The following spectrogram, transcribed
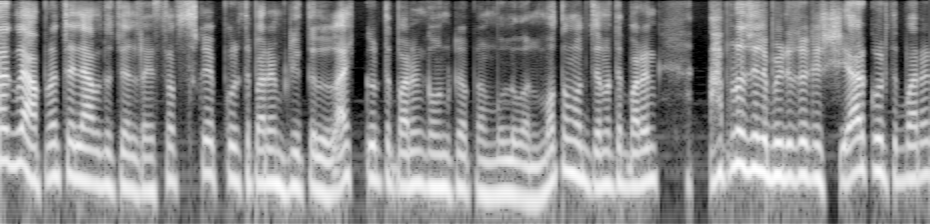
লাগলে আপনার চাইলে আমাদের চ্যানেলটাকে সাবস্ক্রাইব করতে পারেন, ভিডিওতে লাইক করতে পারেন, কমেন্ট করে আপনার মূল্যবান মতামত জানাতে পারেন। আপনার চাইলে ভিডিওটাকে শেয়ার করতে পারেন।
